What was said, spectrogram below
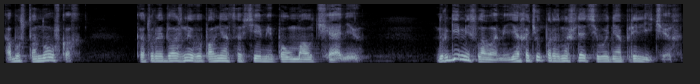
Об установках, которые должны выполняться всеми по умолчанию. Другими словами, я хочу поразмышлять сегодня о приличиях,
